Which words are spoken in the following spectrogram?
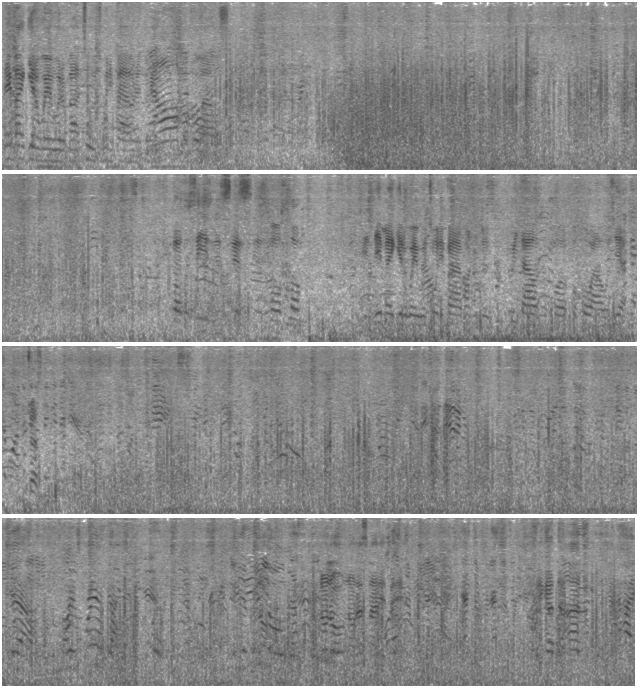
They, might get away with about two or twenty-five hundred, three, or four hours. Because the season is, is, is a little slow. And they may get away with 2,500 to 3,000 for, for four hours. Yeah, trust me. Yeah. Oh, his friends got that. His videos, that's No, no, no, that's not it, Oh, that's baby. different. That's different. That's different. They got the hydrophone. And the height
